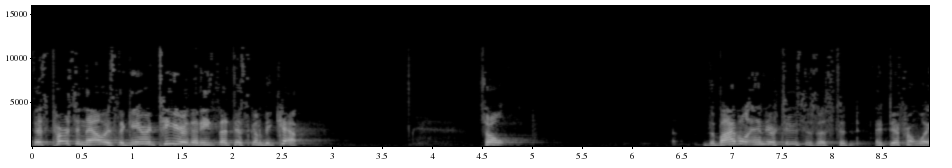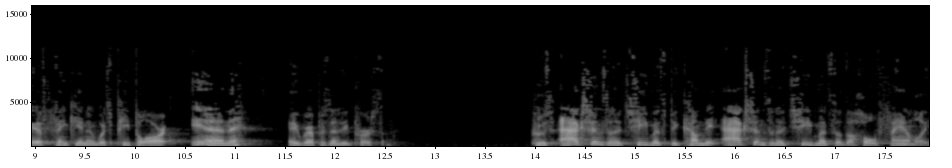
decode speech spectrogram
this person now is the guarantor that he's, that this is going to be kept. So the Bible introduces us to a different way of thinking in which people are in a representative person whose actions and achievements become the actions and achievements of the whole family.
